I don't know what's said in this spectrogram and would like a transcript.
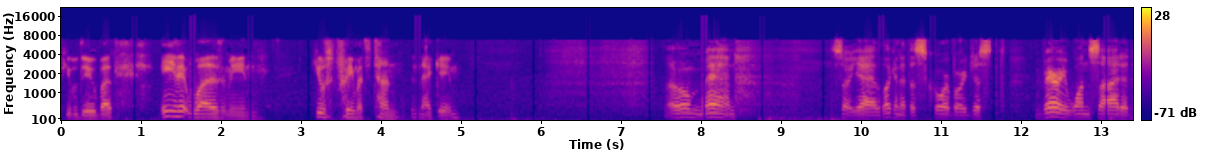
people do, but even if it was, I mean, he was pretty much done in that game. oh man. So yeah, looking at the scoreboard, just very one-sided.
